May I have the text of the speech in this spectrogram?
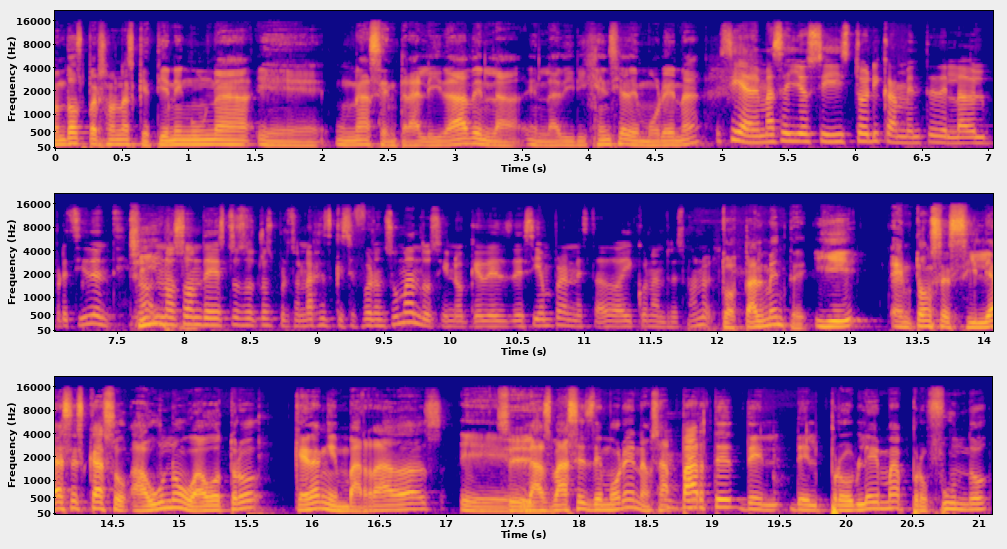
son dos personas que tienen una, eh, una centralidad en la, en la dirigencia de Morena. Sí, además ellos sí históricamente del lado del presidente. ¿no? Sí. No son de estos otros personajes que se fueron sumando, sino que desde siempre han estado ahí con Andrés Manuel. Totalmente. Y entonces, si le haces caso a uno o a otro, quedan embarradas eh, Sí. las bases de Morena. O sea, parte del, del problema profundo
